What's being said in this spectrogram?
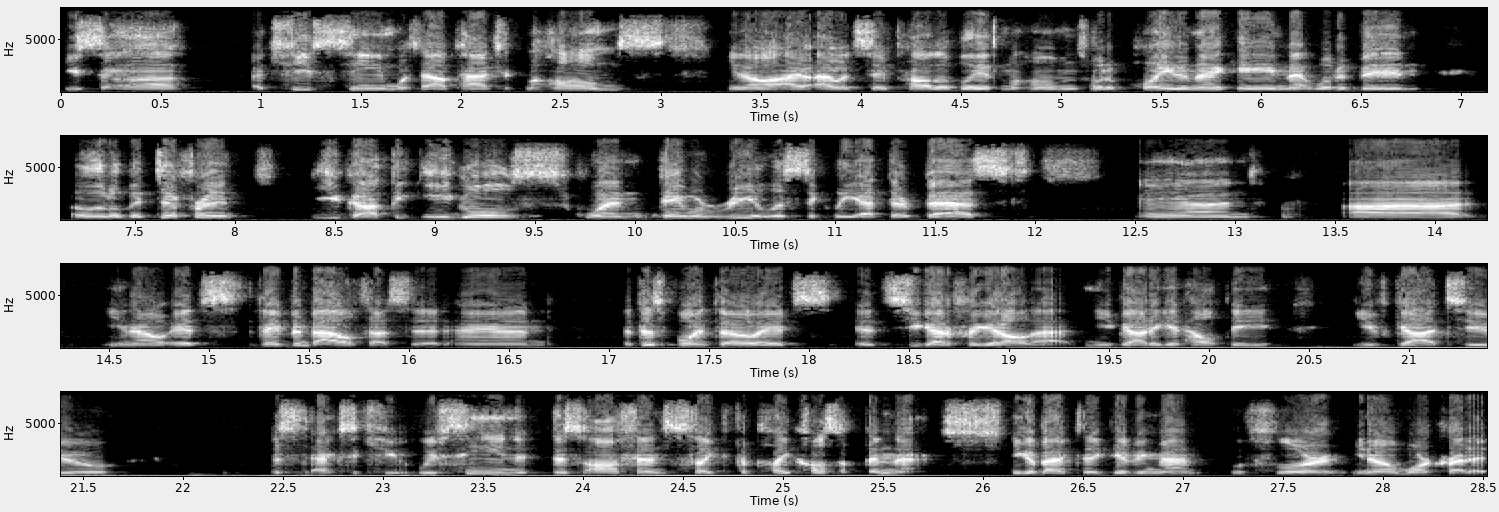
You saw a Chiefs team without Patrick Mahomes. You know, I, I would say probably if Mahomes would have played in that game, that would have been a little bit different. You got the Eagles when they were realistically at their best, and uh, you know, it's they've been battle tested. And at this point, though, it's it's you got to forget all that. You got to get healthy. You've got to just execute. We've seen this offense, like the play calls have been there. You go back to giving Matt LaFleur, you know, more credit.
